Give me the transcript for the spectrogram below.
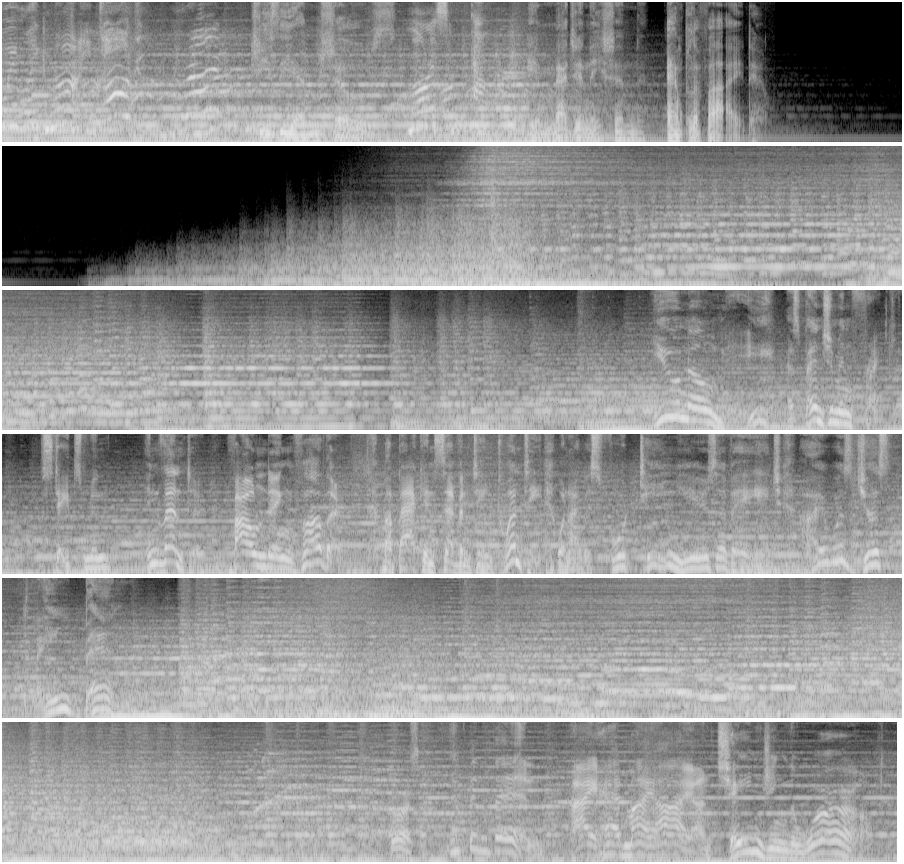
like mine. Dog, run! Shows Mars out. Imagination Amplified. You know me as Benjamin Franklin, statesman, inventor, founding father. But back in 1720, when I was 14 years of age, I was just plain Ben. Of course, even then, I had my eye on changing the world.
